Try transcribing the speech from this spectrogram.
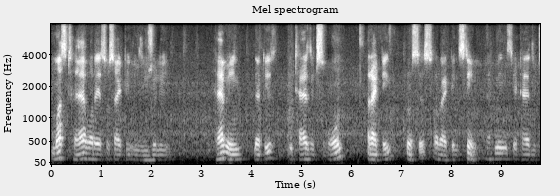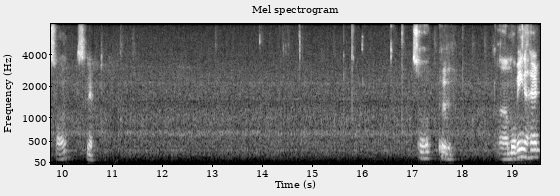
must have or a society is usually having that is it has its own writing process or writing stream. That means it has its own script. So, uh, moving ahead,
